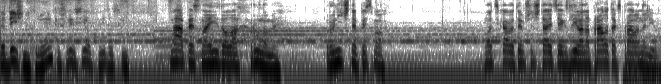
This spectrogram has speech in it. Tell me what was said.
Ведичних рун пішли всі алфавіти світу. Напис на ідолах рунами. Рунічне письмо. Воно цікаве тим, що читається як зліва направо, так справа наліво.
